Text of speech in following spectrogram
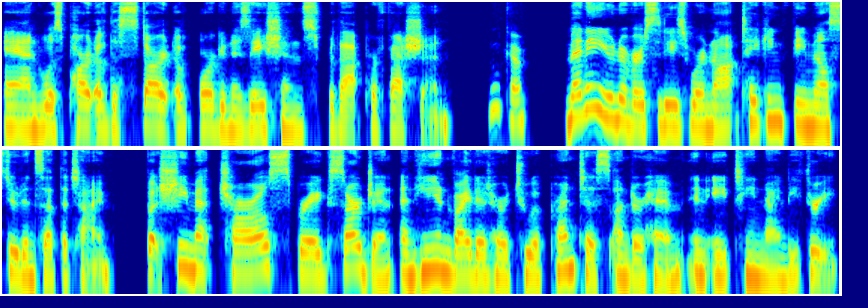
and was part of the start of organizations for that profession. Okay. Many universities were not taking female students at the time, but she met Charles Sprague Sargent and he invited her to apprentice under him in 1893.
